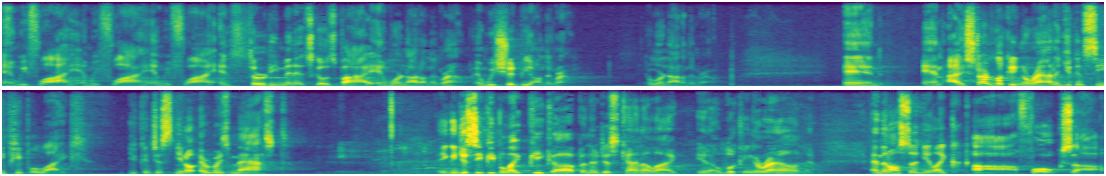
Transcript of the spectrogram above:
And we fly and we fly and we fly, and 30 minutes goes by and we're not on the ground. And we should be on the ground. And we're not on the ground. And and I started looking around, and you can see people like, you can just, you know, everybody's masked. And you can just see people like peek up and they're just kind of like, you know, looking around. And then all of a sudden you're like, ah, folks, uh,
